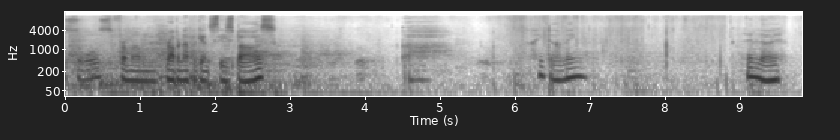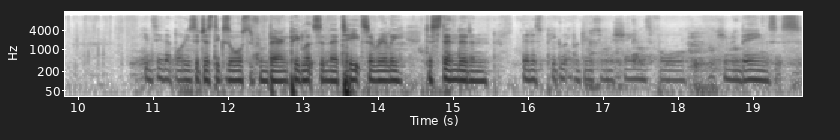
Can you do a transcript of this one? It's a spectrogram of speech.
sores from um, rubbing up against these bars. Oh. Hey darling. Hello. You can see their bodies are just exhausted from bearing piglets and their teats are really distended and they're just piglet producing machines for human beings. It's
